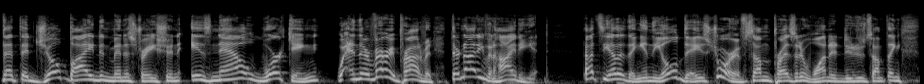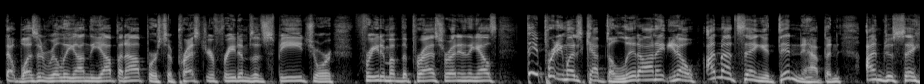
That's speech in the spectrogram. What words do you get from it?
that the Joe Biden administration is now working, and they're very proud of it. They're not even hiding it. That's the other thing. In the old days, sure, if some president wanted to do something that wasn't really on the up and up or suppressed your freedoms of speech or freedom of the press or anything else, they pretty much kept a lid on it. You know, I'm not saying it didn't happen. I'm just saying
